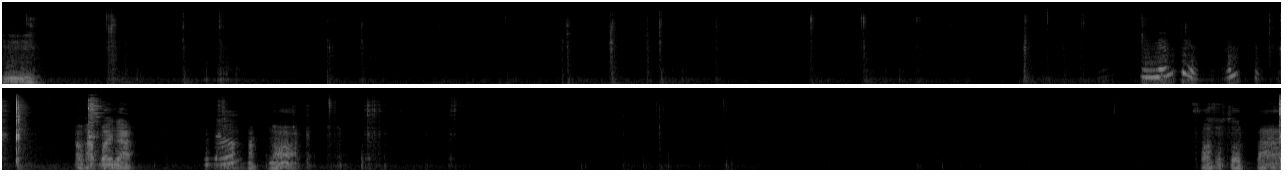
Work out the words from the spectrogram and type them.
อืม เอา พักไว้ละเนาะซอสสดๆบ้าง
